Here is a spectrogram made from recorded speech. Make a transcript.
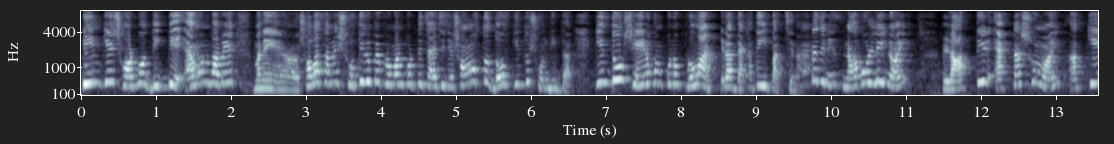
টিমকে সর্বদিক দিয়ে এমনভাবে মানে সবার সামনে সতীরূপে প্রমাণ করতে চাইছে যে সমস্ত দোষ কিন্তু সন্দীপদার। কিন্তু সেই রকম কোনো প্রমাণ এরা দেখাতেই পাচ্ছে না। একটা জিনিস না বললেই নয় রাত্রির একটা সময় কে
